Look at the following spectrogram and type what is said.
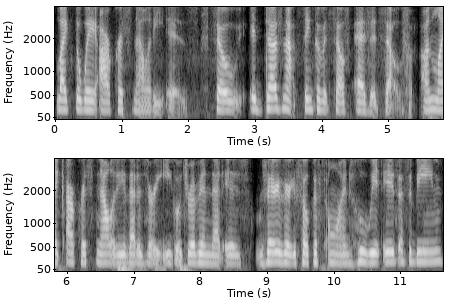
like the way our personality is. So it does not think of itself as itself. Unlike our personality that is very ego driven, that is very, very focused on who it is as a being,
